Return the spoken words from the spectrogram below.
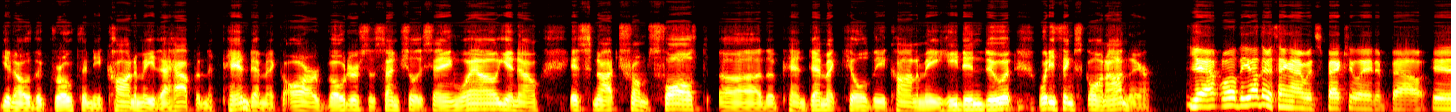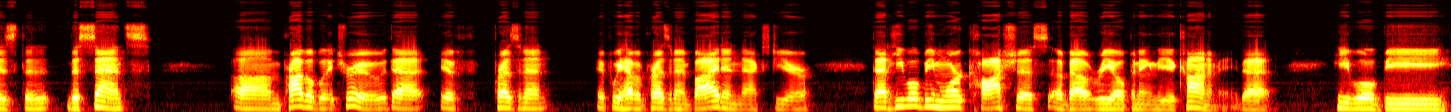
you know, the growth in the economy that happened the pandemic. Are voters essentially saying, well, you know, it's not Trump's fault. Uh, the pandemic killed the economy. He didn't do it. What do you think's going on there? Yeah, well, the other thing I would speculate about is the the sense, um, probably true, that if President if we have a President Biden next year, that he will be more cautious about reopening the economy, that he will be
